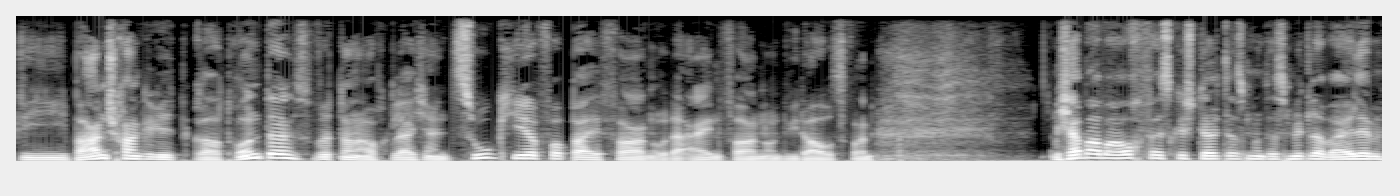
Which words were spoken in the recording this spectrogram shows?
die Bahnschranke geht gerade runter. Es wird dann auch gleich ein Zug hier vorbeifahren oder einfahren und wieder ausfahren. Ich habe aber auch festgestellt, dass man das mittlerweile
